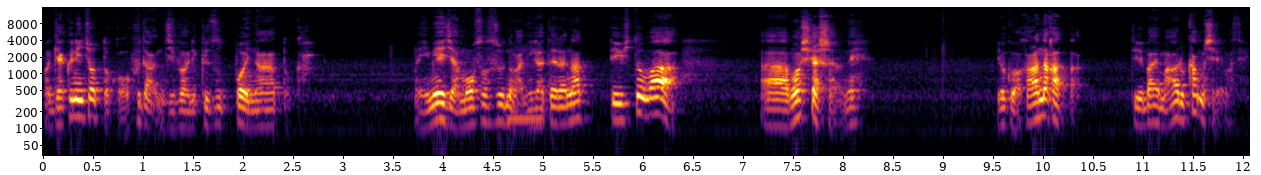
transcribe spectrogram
まあ、逆にちょっとこう普段自分は理屈っぽいなとかイメージは妄想するのが苦手だなっていう人は、あもしかしたらねよく分からなかったっていう場合もあるかもしれません。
